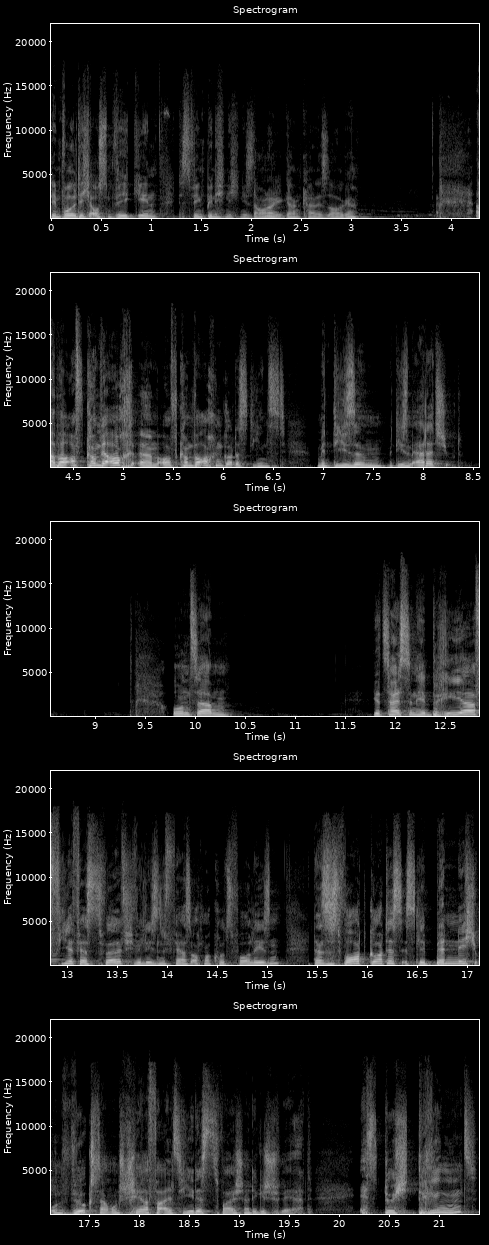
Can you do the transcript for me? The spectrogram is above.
dem wollte ich aus dem Weg gehen. Deswegen bin ich nicht in die Sauna gegangen, keine Sorge. Aber oft kommen wir auch, ähm, oft kommen wir auch in Gottesdienst mit diesem, mit diesem Attitude. Und ähm, jetzt heißt es in Hebräer 4, Vers 12, ich will diesen Vers auch mal kurz vorlesen. Denn das Wort Gottes ist lebendig und wirksam und schärfer als jedes zweischneidige Schwert. Es durchdringt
